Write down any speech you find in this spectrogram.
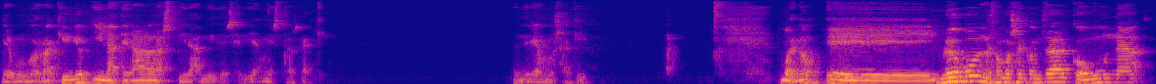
del bulbo raquídeo y lateral a las pirámides, serían estas de aquí. Tendríamos aquí. Bueno, eh, luego nos vamos a encontrar con una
